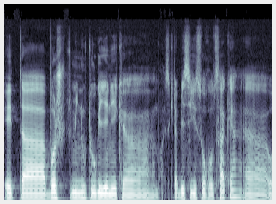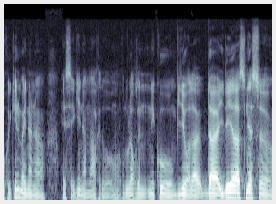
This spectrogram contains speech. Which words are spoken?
eta bost minutu gehienik, uh, bo, ez gira bezik izo horretzak uh, horrekin, baina uh, ez egin amak edo ordu laurden neko bideoa. Da, da ideia da zinez uh,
